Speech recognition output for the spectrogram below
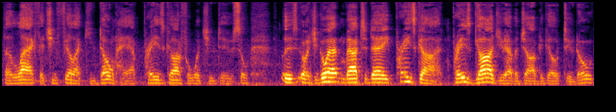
the lack that you feel like you don't have. Praise God for what you do. So as oh, you go out and about today, praise God. Praise God you have a job to go to. Don't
